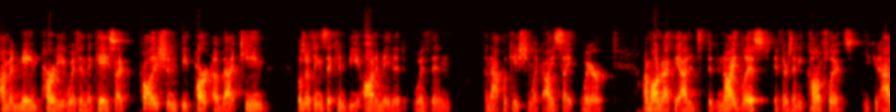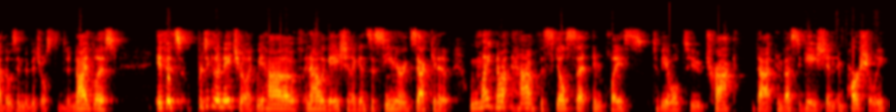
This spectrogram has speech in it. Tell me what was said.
I'm a named party within the case, I probably shouldn't be part of that team. Those are things that can be automated within an application like iSight, where I'm automatically added to the denied list. If there's any conflicts, you can add those individuals to the denied list. If it's particular nature, like we have an allegation against a senior executive, we might not have the skill set in place to be able to track that investigation impartially.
